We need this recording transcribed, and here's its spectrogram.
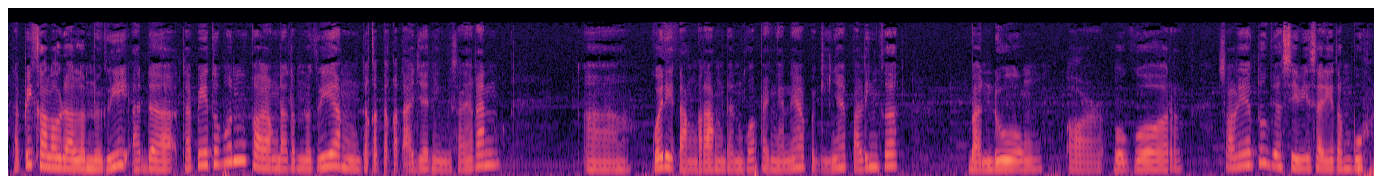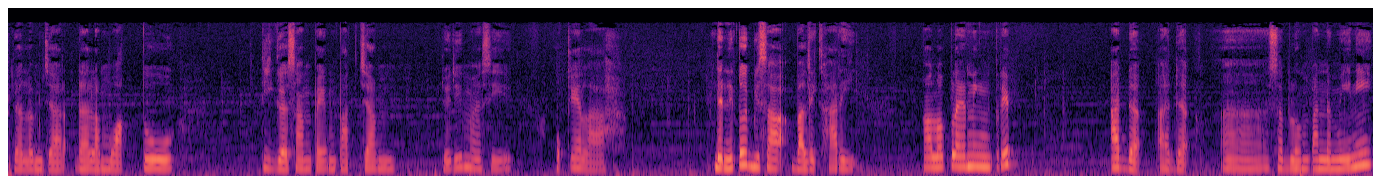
Tapi kalau dalam negeri ada tapi itu pun kalau yang dalam negeri yang deket-deket aja nih. Misalnya kan uh, gue di Tangerang dan gue pengennya perginya paling ke Bandung or Bogor. Soalnya itu masih bisa ditempuh dalam jar dalam waktu 3 sampai 4 jam. Jadi masih oke okay lah. Dan itu bisa balik hari. Kalau planning trip ada ada. Uh, sebelum pandemi ini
